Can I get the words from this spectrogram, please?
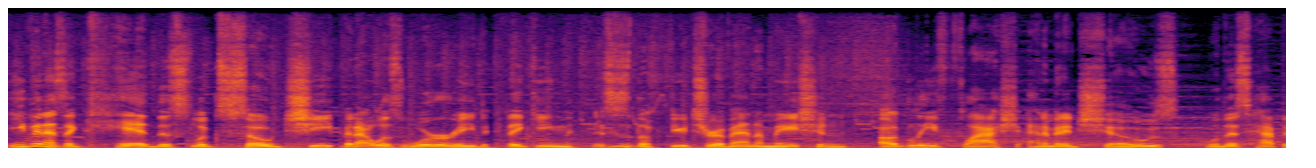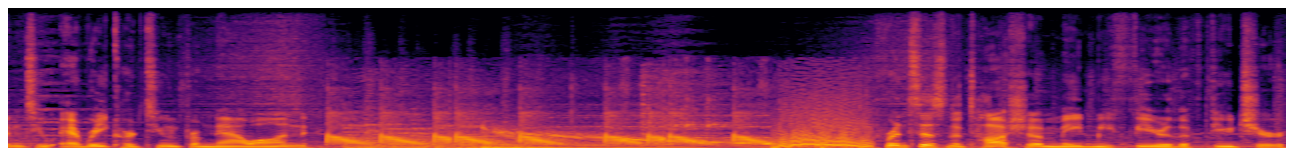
Even as a kid, this looked so cheap and I was worried, thinking, this is the future of animation? Ugly Flash animated shows? Will this happen to every cartoon from now on? Princess Natasha made me fear the future.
